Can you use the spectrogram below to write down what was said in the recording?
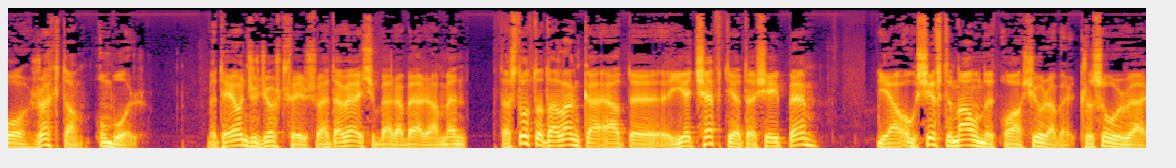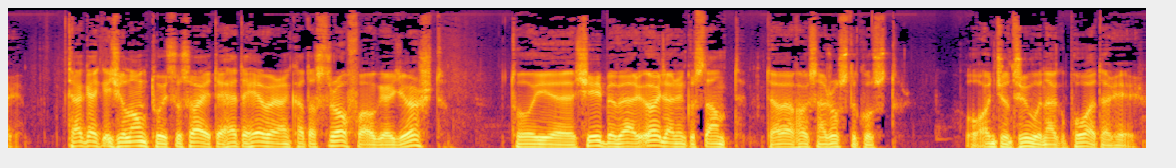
og røkta ombord. Men det er jo ikke gjort før, så det var ikke bare bare, men det stod at det lanka at uh, jeg kjøpte dette kjipet, ja, og skifte navnet på Sjuraberg til Soverberg. Det gikk ikke langt ut, så sa jeg at dette her var en katastrofe og jeg gjørst, Så uh, kjipet var øyler inkonstant, det var faktisk en rostekost og angen truen er på at det her.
